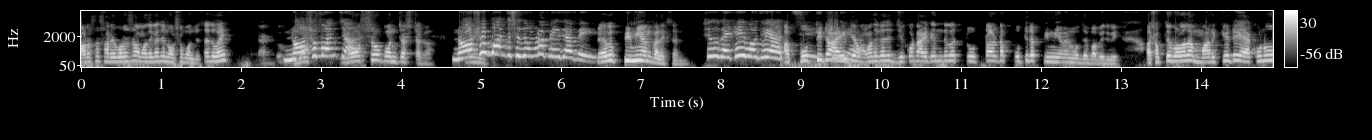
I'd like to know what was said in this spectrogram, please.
বারোশো সাড়ে বারোশো আমাদের কাছে নশো পঞ্চাশ। তাই তো ভাই? একদম। নশো পঞ্চাশ? নশো পঞ্চাশ টাকা। নশো পঞ্চাশে তোমরা পেয়ে যাবে। একদম প্রিমিয়াম কালেকশন সে তো দেখেই বোঝা যাচ্ছে। আর প্রতিটা আইটেম আমাদের কাছে যে কটা আইটেম দেখবে টোটালটা প্রতিটা প্রিমিয়ামের মধ্যে পাবে তুমি। আর সবথেকে বড় কথা মার্কেটে এখনও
